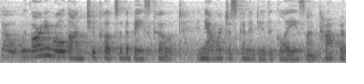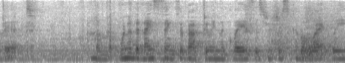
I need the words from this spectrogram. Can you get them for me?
So we've already rolled on two coats of the base coat, and now we're just going to do the glaze on top of it. Um, one of the nice things about doing the glaze is you're just going to lightly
